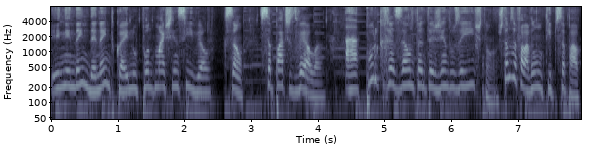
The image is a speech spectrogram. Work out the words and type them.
ainda, ainda nem toquei no ponto mais sensível. que são sapatos de vela. Ah. Por que razão tanta gente usa isto? Estamos a falar de um tipo de sapato,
